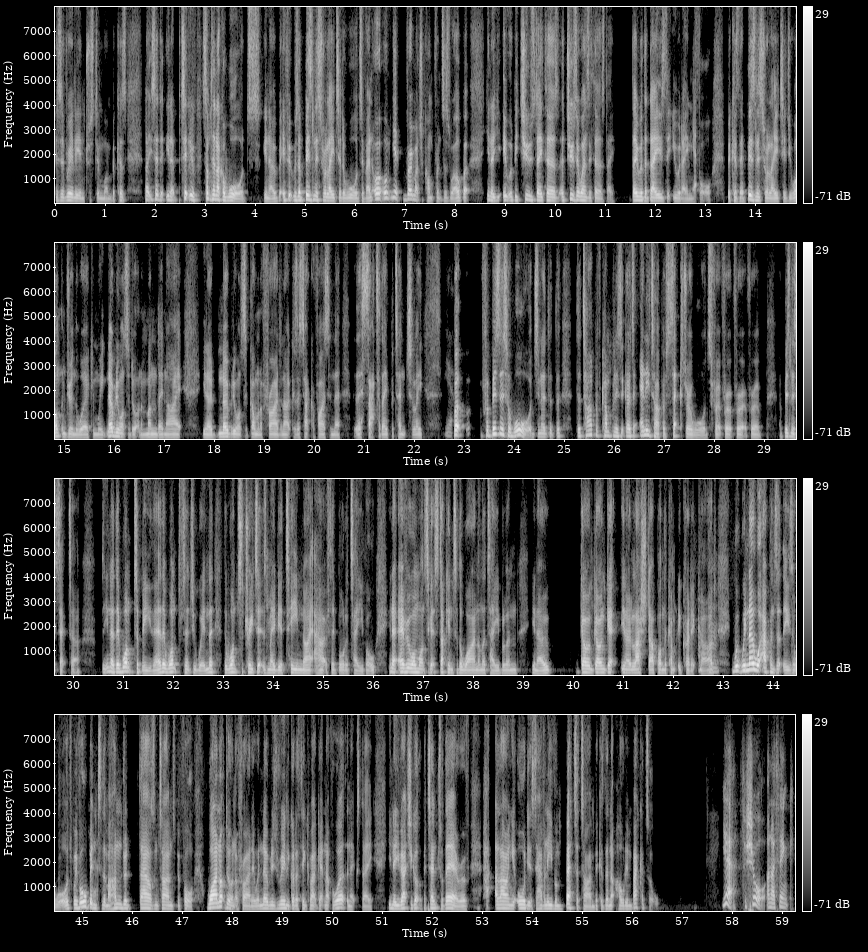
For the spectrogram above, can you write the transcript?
is a really interesting one because, like you said, you know, particularly something like awards, you know, but if it was a business related awards event or, or, yeah, very much a conference as well, but you know, it would be Tuesday, Thursday, uh, Tuesday, Wednesday, Thursday. They were the days that you would aim yeah. for because they're business related. You want them during the working week. Nobody wants to do it on a Monday night. You know, nobody wants to come on a Friday night because they're sacrificing their their Saturday potentially. Yeah. But for business awards, you know, the, the, the type of companies that go to any type of sector awards for for for, for a, a business sector, you know, they want to be there. They want to potentially win. They, they want to treat it as maybe a team night out if they've bought a table. You know, everyone wants to get stuck into the wine on the table and, you know, go and go and get you know lashed up on the company credit card. Mm-hmm. We, we, know what happens at these awards. We've all been yeah. to them a hundred thousand times before. Why not do it on a Friday when nobody's really got to think about getting up for work the next day? You know, you've actually got the potential there of ha- allowing your audience to have an even better time because they're not holding back at all. Yeah, for sure. And I think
